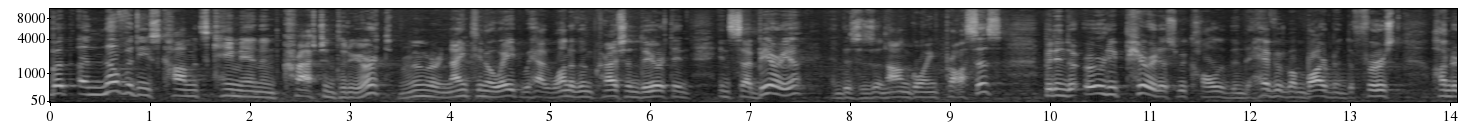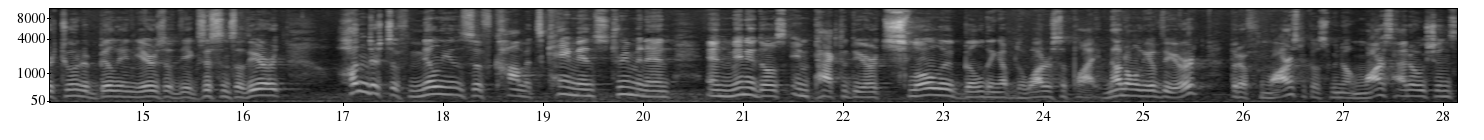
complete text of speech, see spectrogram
But enough of these comets came in and crashed into the Earth. Remember in 1908 we had one of them crash into the Earth in, in Siberia, and this is an ongoing process. But in the early period, as we call it, in the heavy bombardment, the first 100, 200 billion years of the existence of the Earth, hundreds of millions of comets came in, streaming in, and many of those impacted the Earth, slowly building up the water supply, not only of the Earth, but of Mars, because we know Mars had oceans,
